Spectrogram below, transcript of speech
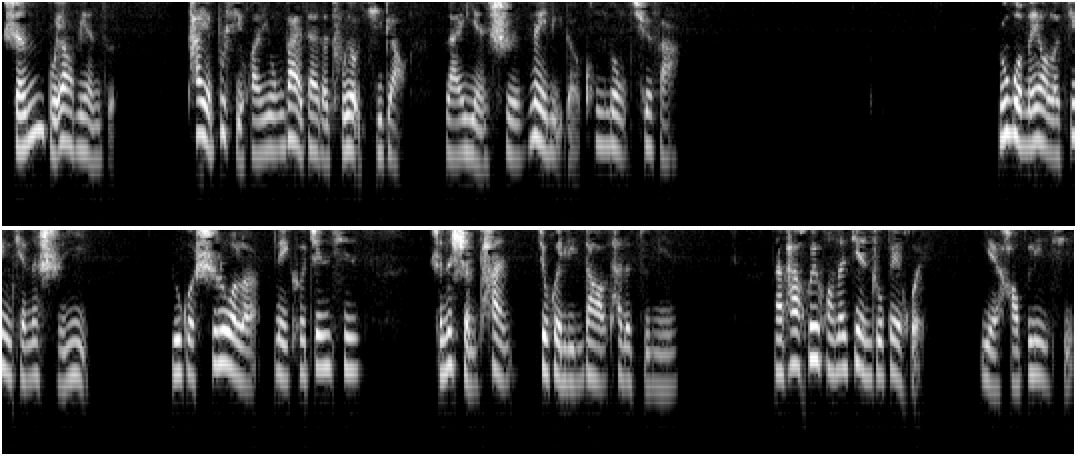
神不要面子，他也不喜欢用外在的徒有其表来掩饰内里的空洞缺乏。如果没有了敬虔的实意，如果失落了那颗真心，神的审判就会临到他的子民。哪怕辉煌的建筑被毁，也毫不吝惜。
